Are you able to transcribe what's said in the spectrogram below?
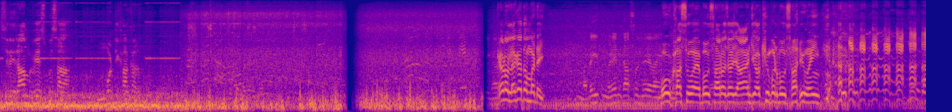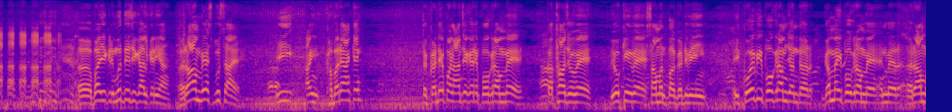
શ્રી રામ વેશભૂષા મોટી ખાખર કેડો લગે તો મડઈ મડઈ તો મળીને કાસો છે ભાઈ બહુ ખાસો હોય બહુ સારો છે આંજી અખ્યું પણ બહુ સારી હોય અ, ભાઈ हिकिड़ी मुद्दे जी ॻाल्हि करियां राम वेशभूषा आहे ई ऐं ख़बर आहे के त कॾहिं पण आजे घरे प्रोग्राम वे कथा जो वे ॿियो कीअं वे सामंत पा गॾवी ई कोई बि प्रोग्राम जे अंदरि गमे ई प्रोग्राम में इनमें राम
